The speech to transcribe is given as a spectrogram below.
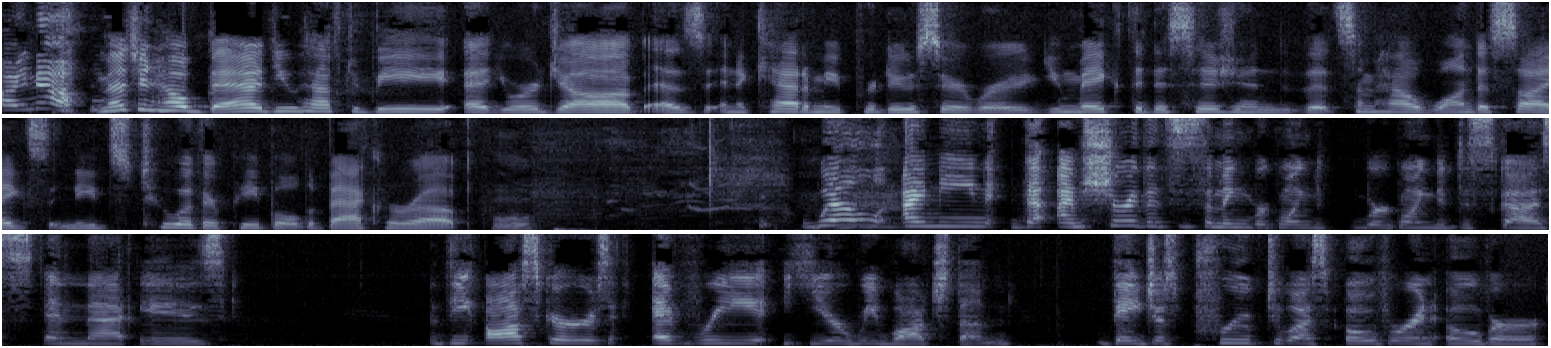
I know. Imagine how bad you have to be at your job as an Academy producer where you make the decision that somehow Wanda Sykes needs two other people to back her up. Oof. Well, I mean, that I'm sure this is something we're going to we're going to discuss, and that is the Oscars. Every year we watch them, they just prove to us over and over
